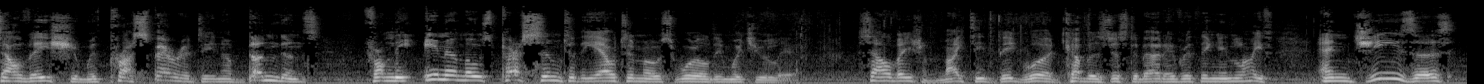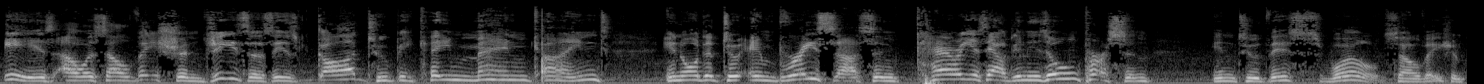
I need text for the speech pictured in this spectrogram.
salvation, with prosperity and abundance from the innermost person to the outermost world in which you live. Salvation, mighty big word, covers just about everything in life. And Jesus is our salvation. Jesus is God who became mankind in order to embrace us and carry us out in his own person into this world. Salvation.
